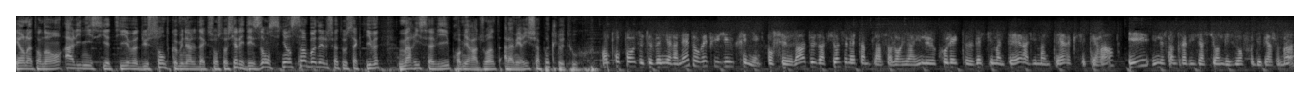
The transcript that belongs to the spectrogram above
Et en attendant, à l'initiative du Centre communal d'action sociale et des anciens Saint-Bonnet-le-Château s'active. Marie Savy, première adjointe à la mairie, chapeaute le tout. On propose de venir en aide aux réfugiés ukrainiens. Pour cela, deux actions se mettent en place. Alors, il y a une collecte vestimentaire, alimentaire, etc. et une centralisation des offres d'hébergement,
